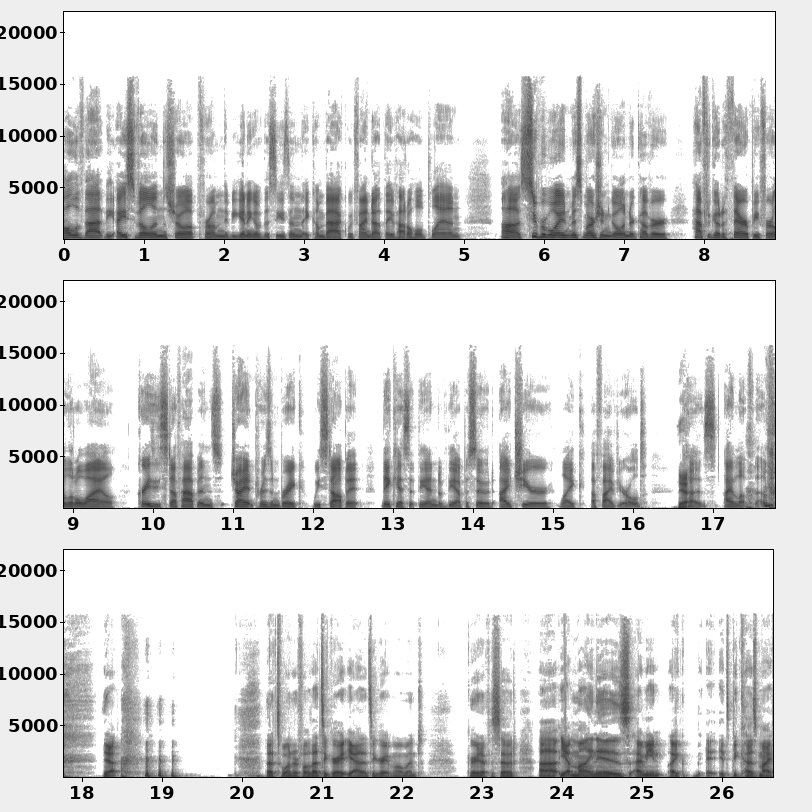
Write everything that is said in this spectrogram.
all of that. The ice villains show up from the beginning of the season. They come back. We find out they've had a whole plan. Uh, Superboy and Miss Martian go undercover, have to go to therapy for a little while. Crazy stuff happens. Giant prison break. We stop it. They kiss at the end of the episode. I cheer like a five year old because I love them. yeah. that's wonderful. That's a great, yeah, that's a great moment great episode. Uh, yeah, mine is. I mean, like it's because my.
